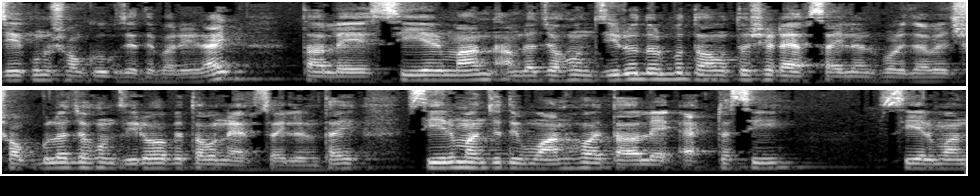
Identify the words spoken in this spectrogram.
যে কোনো সংখ্যক যেতে পারি রাইট তাহলে সি এর মান আমরা যখন জিরো ধরবো, তখন তো সেটা অ্যাপ সাইলেন্ট পড়ে যাবে। সবগুলো যখন জিরো হবে, তখন অ্যাপসাইলেন্ট তাই সি এর মান যদি ওয়ান হয়, তাহলে একটা সি সি এর মান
